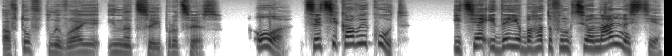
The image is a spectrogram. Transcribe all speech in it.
авто впливає і на цей процес. О, це цікавий кут. І ця ідея багатофункціональності,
